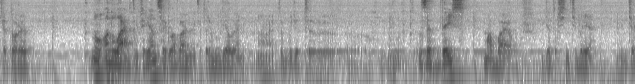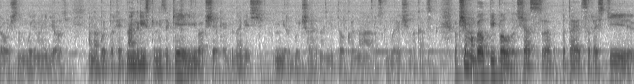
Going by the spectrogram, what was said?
которая, ну, онлайн-конференция глобальная, которую мы делаем. А, это будет э, Z-Days Mobile где-то в сентябре ориентировочно будем ее делать. Она будет проходить на английском языке и вообще как бы на весь мир будет шарена, не только на русскоговорящих локациях. Вообще Mobile People сейчас э, пытается расти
